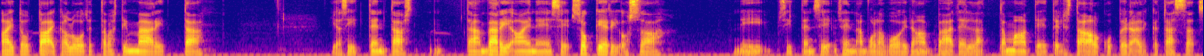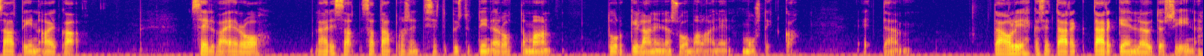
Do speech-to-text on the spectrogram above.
aitoutta aika luotettavasti määrittää. Ja sitten taas tämä väriaineen se sokeriosa, niin sitten sen avulla voidaan päätellä että maantieteellistä alkuperää. Eli tässä saatiin aika selvä ero. Lähes sataprosenttisesti pystyttiin erottamaan turkkilainen ja suomalainen mustikka. Että tämä oli ehkä se tär- tärkein löytö siinä.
